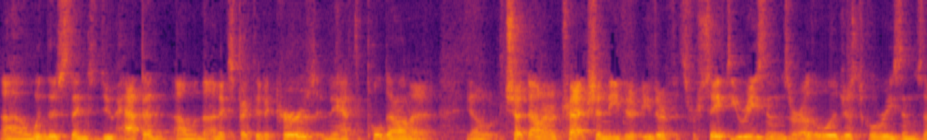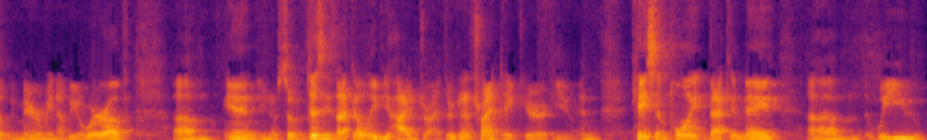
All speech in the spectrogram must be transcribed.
uh, when those things do happen, uh, when the unexpected occurs, and they have to pull down a you know, shut down an attraction either either if it's for safety reasons or other logistical reasons that we may or may not be aware of. Um, and you know, so Disney's not going to leave you high and dry. They're going to try and take care of you. And case in point, back in May, um, we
